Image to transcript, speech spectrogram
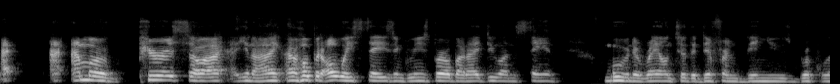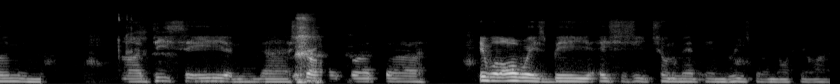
I, I am a purist, so I, you know, I, I hope it always stays in Greensboro, but I do understand moving around to the different venues, Brooklyn and uh, DC and uh, Charlotte, but uh, it will always be ACC tournament in Greensboro, North Carolina.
